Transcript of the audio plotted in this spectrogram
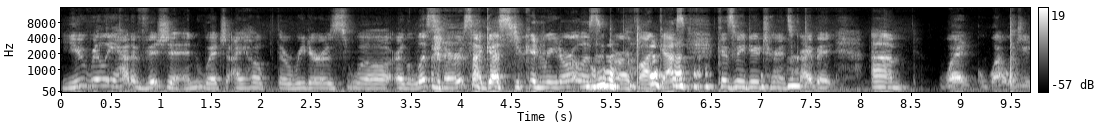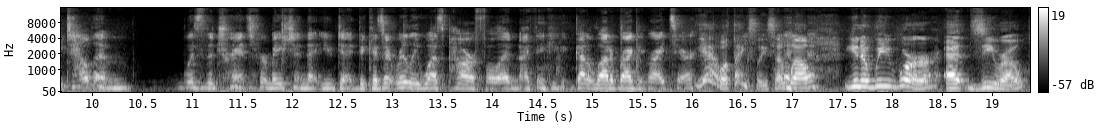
you really had a vision, which I hope the readers will, or the listeners, I guess you can read or listen to our podcast because we do transcribe it. Um, what what would you tell them was the transformation that you did because it really was powerful and I think you got a lot of bragging rights here. Yeah, well, thanks, Lisa. Well, you know, we were at zero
